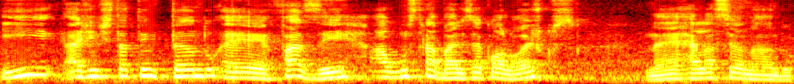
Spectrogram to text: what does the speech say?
e a gente está tentando é, fazer alguns trabalhos ecológicos né, relacionando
